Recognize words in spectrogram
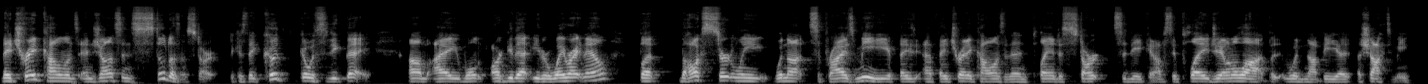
they trade Collins and Johnson still doesn't start because they could go with Saddiq Bey. Um, I won't argue that either way right now, but the Hawks certainly would not surprise me if they if they traded Collins and then plan to start Saddiq and obviously play Jalen a lot, but it would not be a, a shock to me.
